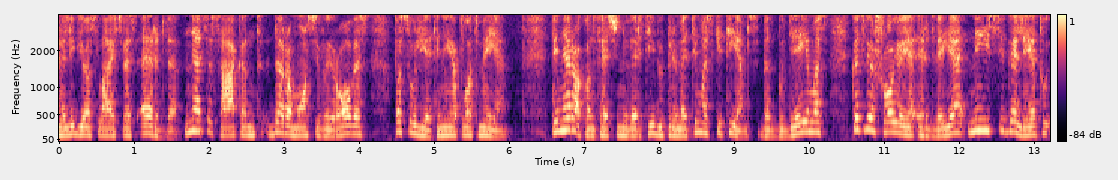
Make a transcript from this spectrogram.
religijos laisvės erdvę, neatsisakant deramos įvairovės pasaulietinėje plotmėje. Tai nėra konfesinių vertybių primetimas kitiems, bet būdėjimas, kad viešojoje erdvėje neįsigalėtų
